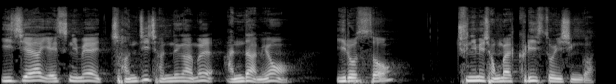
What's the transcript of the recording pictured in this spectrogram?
이제야 예수님의 전지전능함을 안다며 이로써 주님이 정말 그리스도이신 것,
